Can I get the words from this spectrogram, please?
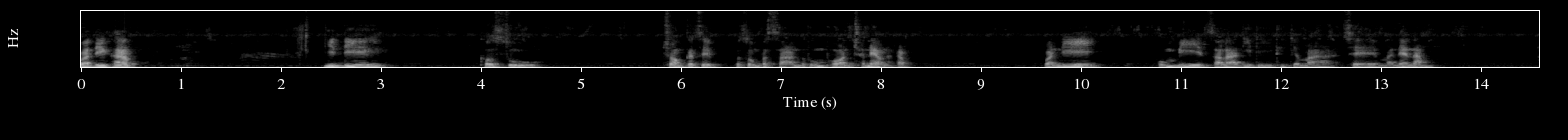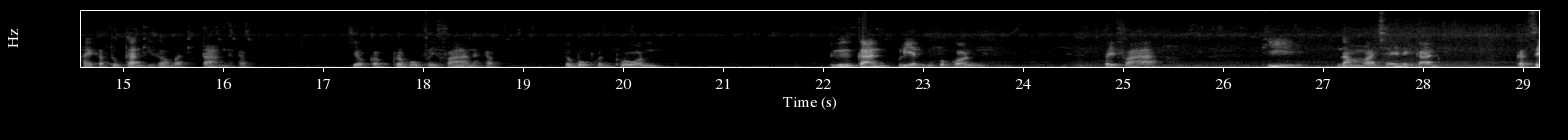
วัสดีครับ ยินดีเข้าสู่ช่องเกษตรผสมผสานปฐมพรชาแนลนะครับ วันนี้ผมมีสาระดีๆ ที่จะมาแชร์มาแนะนำให้กับทุกท่านที่เข้ามาติดตามนะครับ เกี่ยวกับระบบไฟฟ้านะครับ ระบบคอนโทรลหรือการเปลี่ยนอุปกรณ์ไฟฟ้าที่นำมาใช้ในการ เกษ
